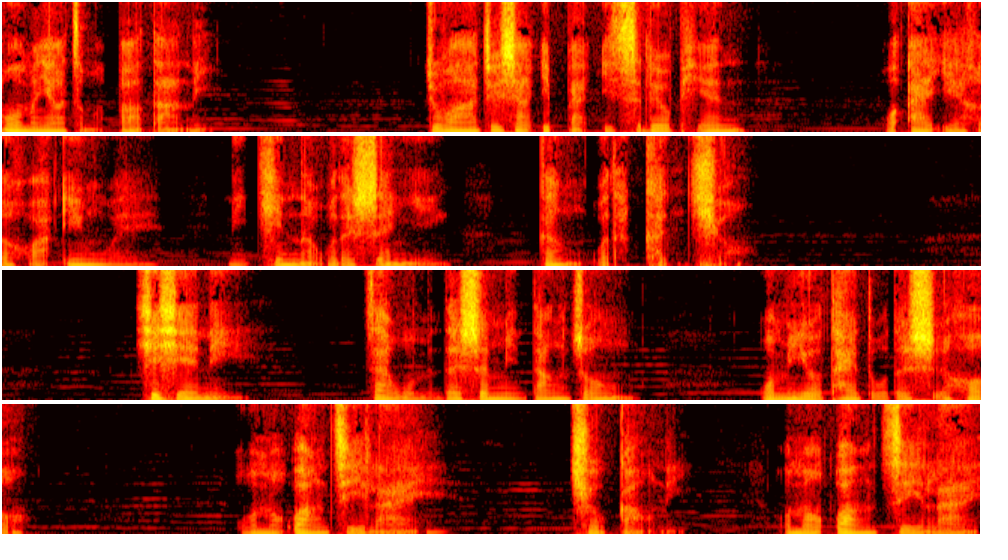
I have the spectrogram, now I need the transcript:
我们要怎么报答你？主啊，就像一百一十六篇，我爱耶和华，因为你听了我的声音，跟我的恳求。谢谢你，在我们的生命当中，我们有太多的时候，我们忘记来求告你，我们忘记来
